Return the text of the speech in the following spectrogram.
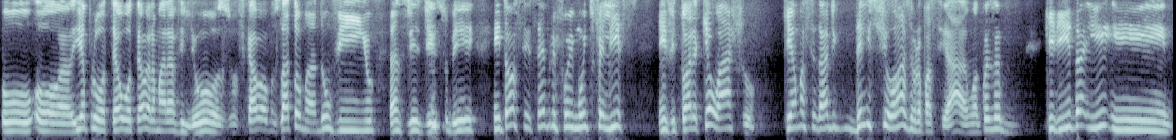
o, o ia para o hotel, o hotel era maravilhoso, ficávamos lá tomando um vinho antes de, de subir. Então, assim, sempre fui muito feliz em Vitória, que eu acho que é uma cidade deliciosa para passear, uma coisa querida e,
